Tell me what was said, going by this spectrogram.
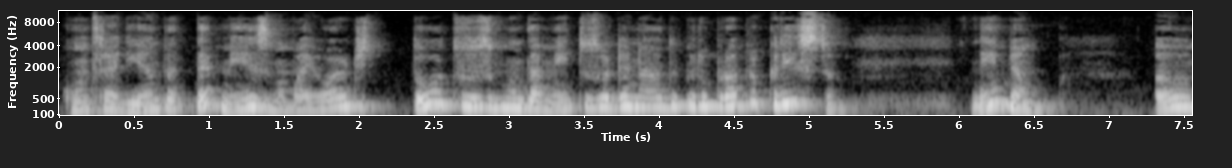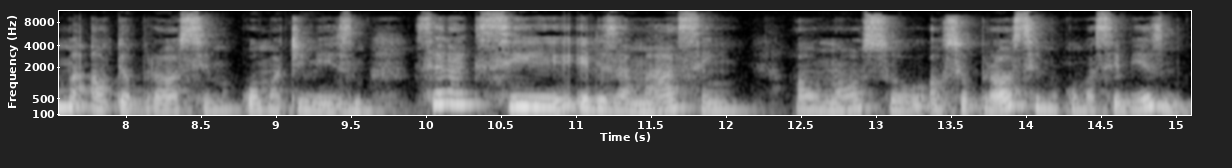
contrariando até mesmo o maior de todos os mandamentos ordenado pelo próprio Cristo. Lembram? Ama ao teu próximo como a ti mesmo. Será que se eles amassem ao nosso, ao seu próximo como a si mesmo,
